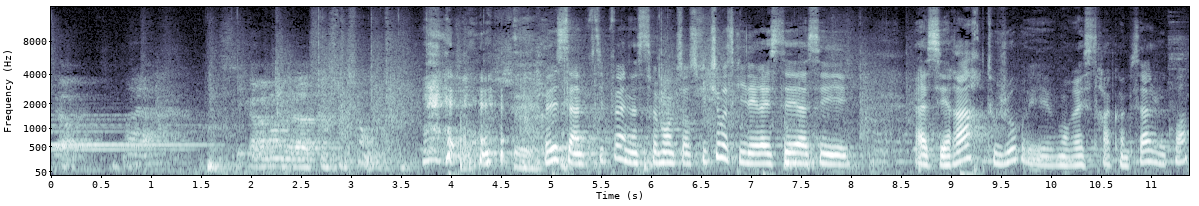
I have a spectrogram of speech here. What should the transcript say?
Super. Voilà. C'est carrément de la science-fiction. C'est- Oui, c'est un petit peu un instrument de science-fiction parce qu'il est resté assez, assez rare toujours et on restera comme ça je crois.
